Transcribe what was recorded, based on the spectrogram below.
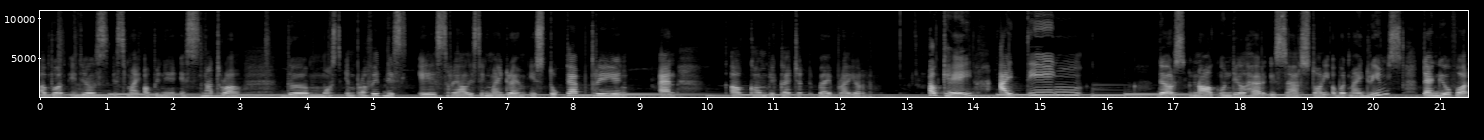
about ideals is my opinion is natural. The most impressive this is realizing my dream is to keep trying and uh, complicated by prayer Okay, I think there's no until here is a story about my dreams. Thank you for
